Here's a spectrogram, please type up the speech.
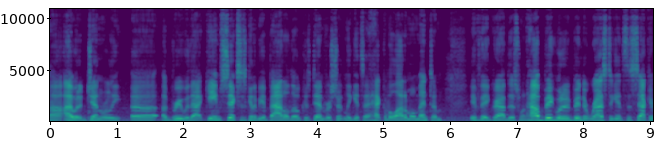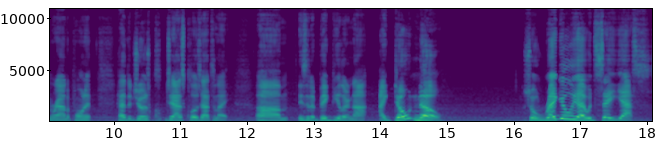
Uh, I would generally uh, agree with that. Game six is going to be a battle, though, because Denver certainly gets a heck of a lot of momentum if they grab this one. How big would it have been to rest against the second round opponent had the Jazz close out tonight? Um, is it a big deal or not? I don't know. So regularly, I would say yes,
